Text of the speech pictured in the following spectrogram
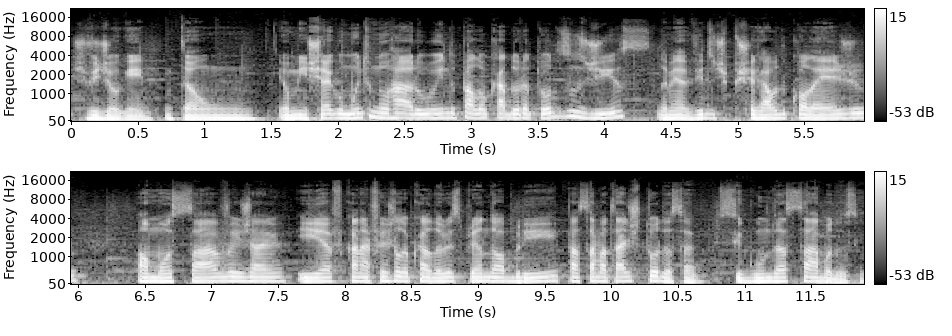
De videogame. Então, eu me enxergo muito no Haru indo pra locadora todos os dias da minha vida. Tipo, chegava do colégio, almoçava e já ia ficar na frente da locadora esperando abrir e passava a tarde toda, sabe? Segunda a sábado, assim.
